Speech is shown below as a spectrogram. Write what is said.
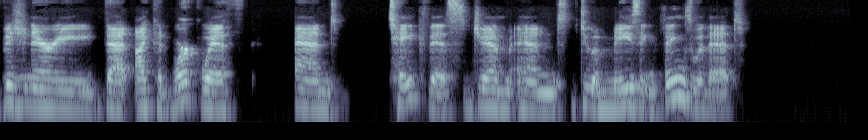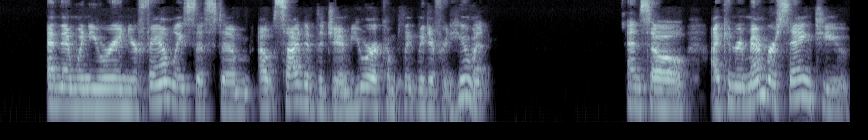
visionary that I could work with and take this gym and do amazing things with it. And then when you were in your family system outside of the gym, you were a completely different human. And so I can remember saying to you,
